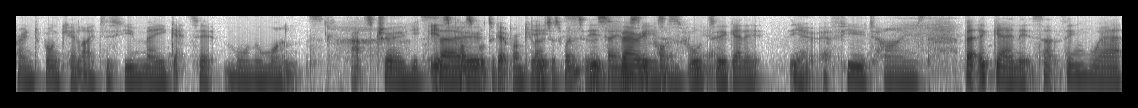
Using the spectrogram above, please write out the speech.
prone to bronchiolitis, you may get it more than once. that's true you, it's possible to get bronchiolitis it's, once in the it's same very possible yeah. to get it, you know, a few times. But again, it's that thing where,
